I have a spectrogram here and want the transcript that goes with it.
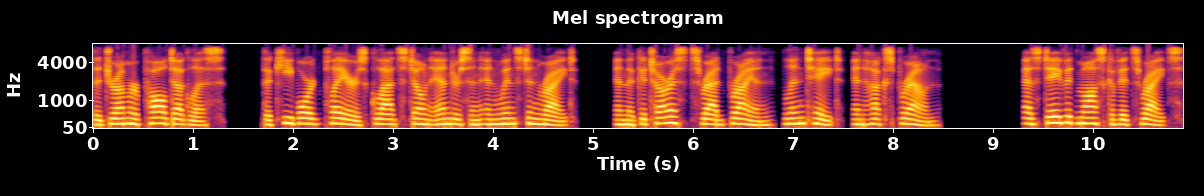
the drummer Paul Douglas, the keyboard players Gladstone Anderson and Winston Wright, and the guitarists Rad Bryan, Lynn Taitt, and Hux Brown. As David Moskowitz writes,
